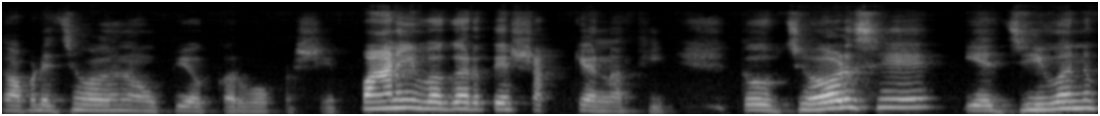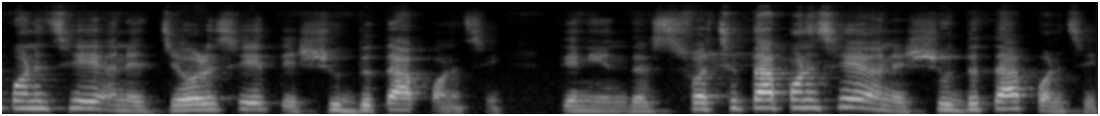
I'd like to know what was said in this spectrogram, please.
તો આપણે જળનો ઉપયોગ કરવો પડશે. પાણી વગર તે શક્ય નથી. તો જળ છે એ જીવન પણ છે અને જળ છે તે શુદ્ધતા પણ છે. તેની અંદર સ્વચ્છતા પણ છે અને શુદ્ધતા પણ છે.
